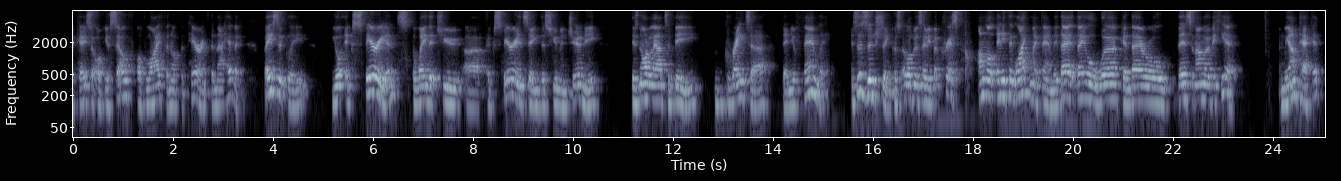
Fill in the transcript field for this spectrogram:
Okay, so of yourself, of life, and of the parent than they're having. Basically, your experience, the way that you are experiencing this human journey, is not allowed to be greater than your family. And so this is interesting because a lot of people say to me, but Chris, I'm not anything like my family. They, they all work and they're all this and I'm over here. And we unpack it.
